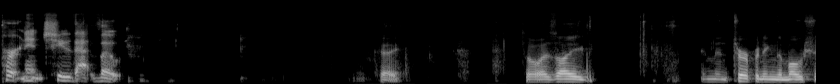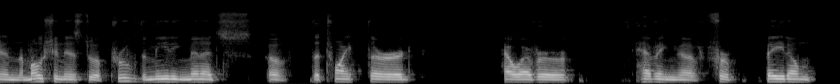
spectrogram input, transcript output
pertinent to that vote. okay. So as I am interpreting the motion, the motion is to approve the meeting minutes of the 23rd. However, having a verbatim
